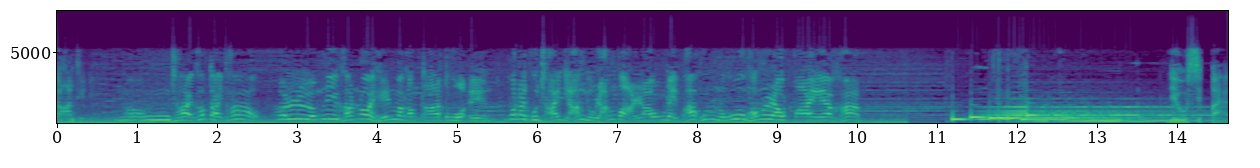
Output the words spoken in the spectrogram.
ยานที่ดีน้องชายเขาไต่เท้าเรื่องนี้ข้าน้อยเห็นมากับตาตัวเองว่านั้นคุณชายหยางอยู่หลังบ้านเราได้พาคุณหนูของเราไปอะครับ นิวสิบแปด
